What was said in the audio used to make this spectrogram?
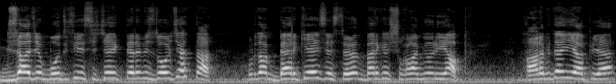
güzelce modifiye seçeneklerimiz de olacak da buradan Berke'ye sesleniyorum. Berke şu kamyonu yap. Harbiden yap ya.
